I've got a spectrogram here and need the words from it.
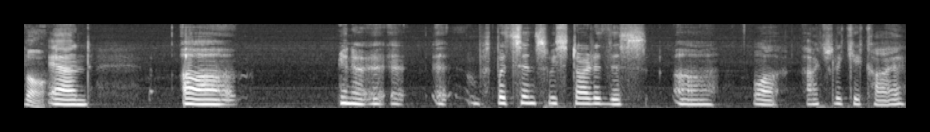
no, and uh, you know, it, it, but since we started this, uh, well, actually, Kikai,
